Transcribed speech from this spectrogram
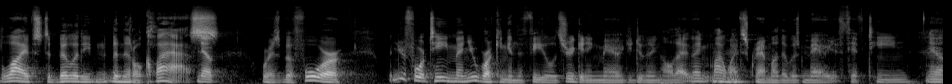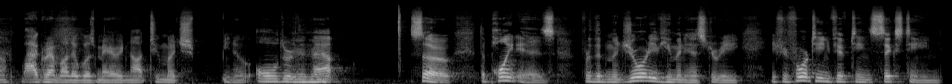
life, stability, the middle class. Yep. Whereas before, when you're 14, man, you're working in the fields, you're getting married, you're doing all that. My Mm-hmm. wife's grandmother was married at 15. Yeah. My grandmother was married not too much, you know, older Mm-hmm. than that. So the point is, for the majority of human history, if you're 14, 15, 16,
